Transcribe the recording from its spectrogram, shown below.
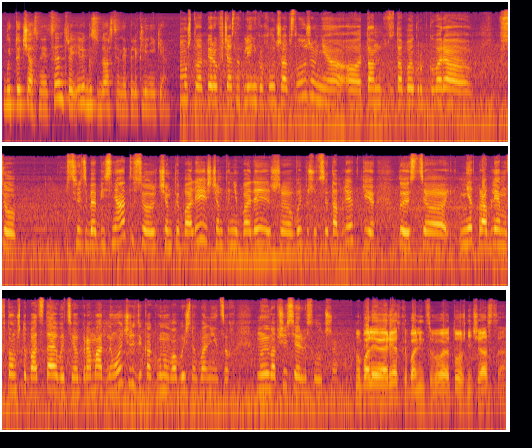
будь то частные центры или государственные поликлиники. Потому что, во-первых, в частных клиниках лучше обслуживание, а, там за тобой, грубо говоря, все все тебе объяснят, все, чем ты болеешь, чем ты не болеешь, э, выпишут все таблетки. То есть э, нет проблемы в том, чтобы отстаивать э, громадные очереди, как ну, в обычных больницах. Ну и вообще сервис лучше. Ну, болею я редко, больницы бывают тоже не часто.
